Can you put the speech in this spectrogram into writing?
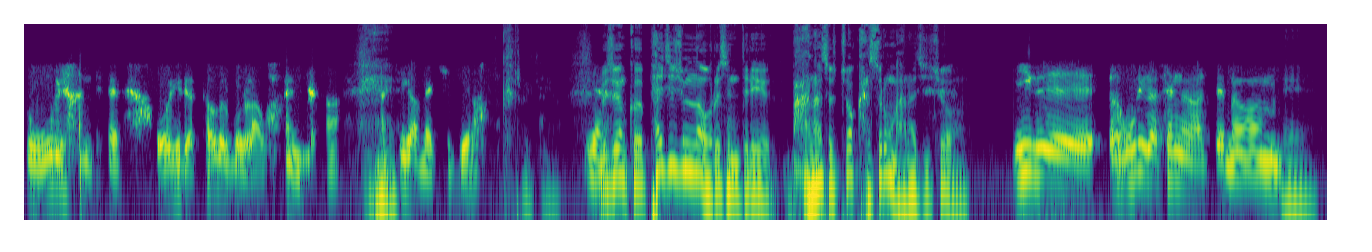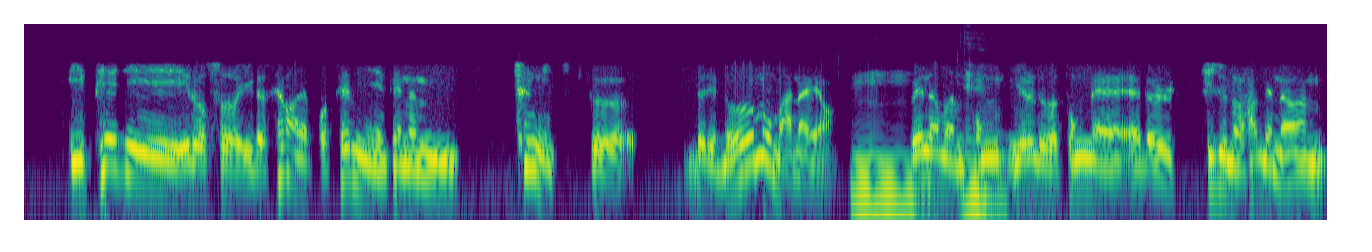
그 우리한테 오히려 덕을 보려고 하니까 예. 기가 막히죠. 그러게요. 예. 요즘 그 폐지 줍는 어르신들이 많아졌죠? 갈수록 많아지죠? 이게 우리가 생각할 때는 네. 이 폐지로서 이거 생활에 보탬이 되는 층이 그 들이 너무 많아요. 음. 왜냐하면 예. 동, 예를 들어서 동네 애들 기준을 하면은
